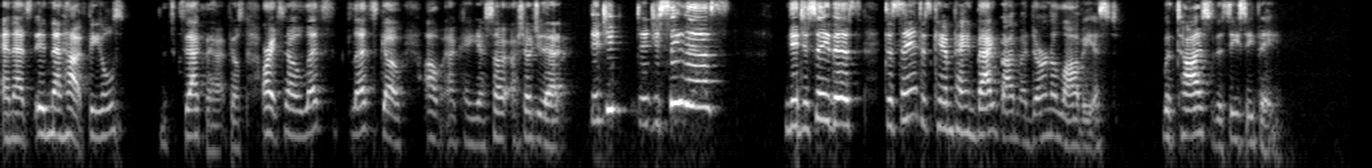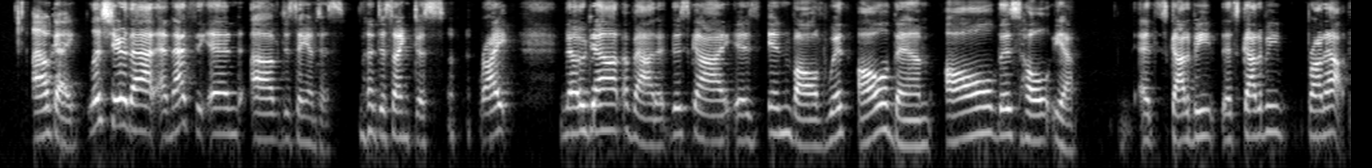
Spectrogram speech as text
and that's isn't that how it feels? That's exactly how it feels. All right, so let's let's go. Oh, okay, yeah. So I showed you that. Did you did you see this? Did you see this? DeSantis campaign backed by Moderna lobbyists with ties to the CCP. Okay, let's share that, and that's the end of DeSantis. DeSantis, right? No doubt about it. This guy is involved with all of them. All this whole yeah, it's got to be. It's got to be brought out.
